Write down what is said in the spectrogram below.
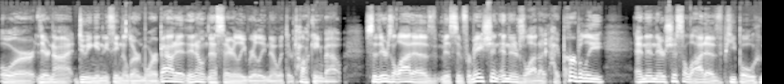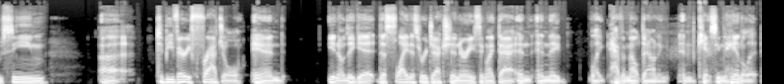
or they're not doing anything to learn more about it. They don't necessarily really know what they're talking about. So there's a lot of misinformation and there's a lot of hyperbole. And then there's just a lot of people who seem uh, to be very fragile and, you know, they get the slightest rejection or anything like that and, and they like have a meltdown and, and can't seem to handle it.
